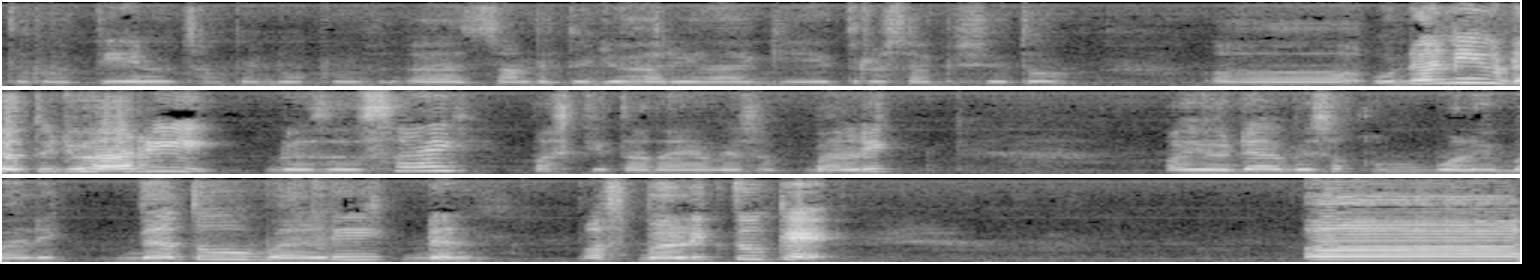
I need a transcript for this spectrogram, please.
turutin sampai 20 eh, sampai tujuh hari lagi. Terus habis itu eh, udah nih udah tujuh hari udah selesai. Pas kita tanya besok balik oh yaudah besok kamu boleh balik. Udah tuh balik dan pas balik tuh kayak eh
